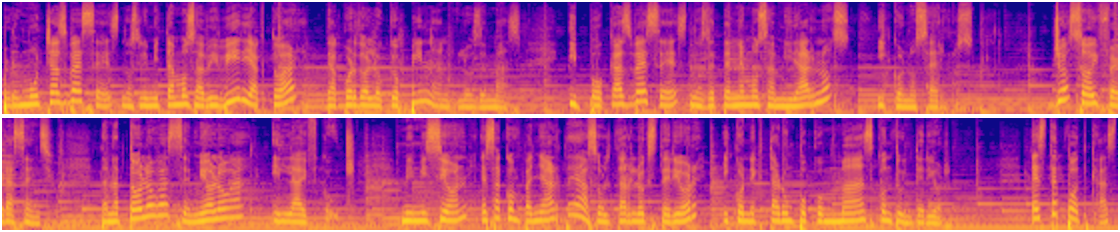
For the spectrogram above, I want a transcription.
Pero muchas veces nos limitamos a vivir y actuar de acuerdo a lo que opinan los demás. Y pocas veces nos detenemos a mirarnos y conocernos. Yo soy Fer Asensio, tanatóloga, semióloga y life coach. Mi misión es acompañarte a soltar lo exterior y conectar un poco más con tu interior este podcast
